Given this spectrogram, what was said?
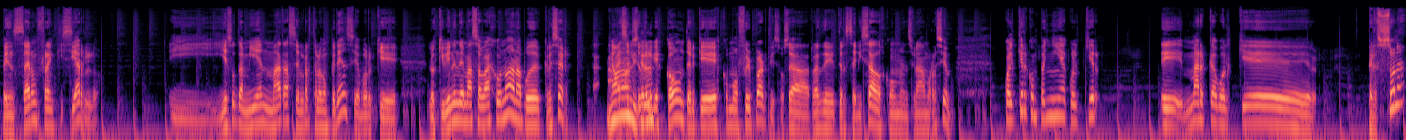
pensaron franquiciarlo. Y, y eso también mata hacia el resto de la competencia, porque los que vienen de más abajo no van a poder crecer. A, No, a no, excepción de literal. lo que es Counter, que es como Third Parties, o sea, a través de tercerizados, como mencionábamos recién. Cualquier compañía, cualquier eh, marca, cualquier persona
